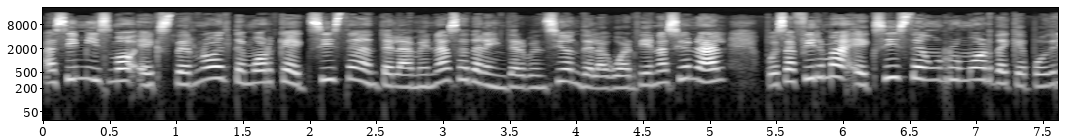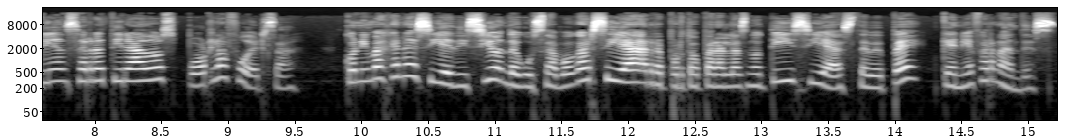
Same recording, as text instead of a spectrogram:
Asimismo, externó el temor que existe ante la amenaza de la intervención de la Guardia Nacional, pues afirma existe un rumor de que podrían ser retirados por la fuerza. Con imágenes y edición de Gustavo García, reportó para las noticias TVP Kenia Fernández.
